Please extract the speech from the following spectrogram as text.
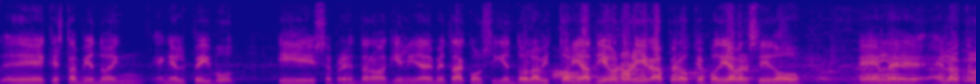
eh, que están viendo en, en el Facebook. Y se presentaron aquí en línea de meta consiguiendo la victoria Diego Noriega, pero que podía haber sido el, eh, el otro,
